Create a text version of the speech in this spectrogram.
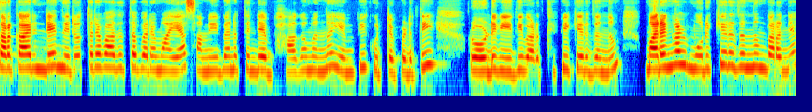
സർക്കാരിന്റെ നിരുത്തരവാദിത്തപരമായ സമീപനത്തിന്റെ ഭാഗമെന്ന് എം പി കുറ്റപ്പെടുത്തി. റോഡ് വീതി വർദ്ധിപ്പിക്കരുതെന്നും മരങ്ങൾ മുറിക്കരുതെന്നും പറഞ്ഞ്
